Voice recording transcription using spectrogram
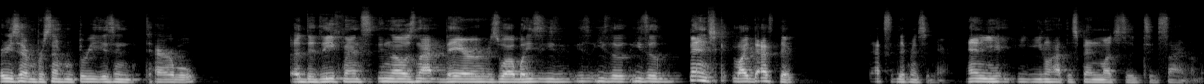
37% from three isn't terrible. Uh, the defense, you know, is not there as well, but he's he's he's a he's a bench like that's different. That's a different scenario, and you you don't have to spend much to, to sign him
